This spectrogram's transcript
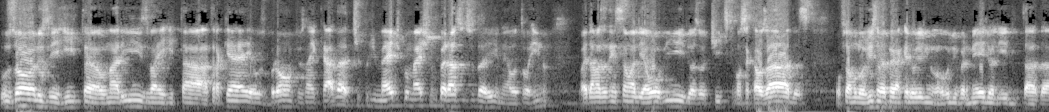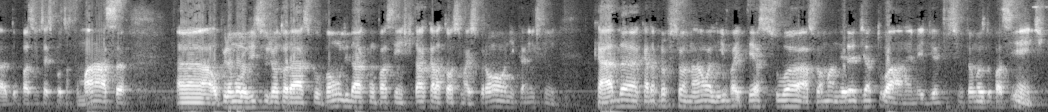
os olhos, irrita o nariz, vai irritar a traqueia, os brônquios, né, e cada tipo de médico mexe um pedaço disso daí, né, o otorrino vai dar mais atenção ali ao ouvido, às otites que vão ser causadas, o oftalmologista vai pegar aquele olho, olho vermelho ali da, da, do paciente que está exposto à fumaça, uh, o pneumologista e o cirurgião torácico vão lidar com o paciente que está com aquela tosse mais crônica, enfim. Cada, cada profissional ali vai ter a sua, a sua maneira de atuar, né, mediante os sintomas do paciente.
